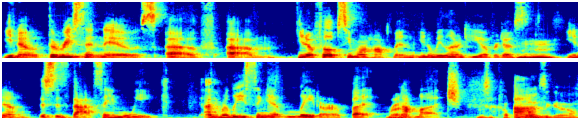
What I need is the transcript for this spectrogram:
you know the recent news of um, you know Philip Seymour Hoffman, you know we learned he overdosed. Mm-hmm. You know this is that same week. I'm releasing it later, but Right. not much. It was a couple days ago.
